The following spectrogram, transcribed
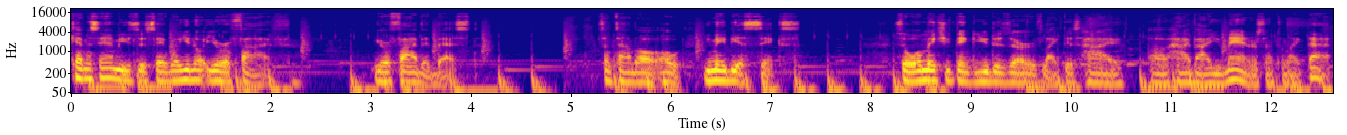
Kevin Samuels used to say, well, you know, you're a five. You're a five at best. Sometimes, oh, oh you may be a six. So what makes you think you deserve like this high, uh, high value man or something like that?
